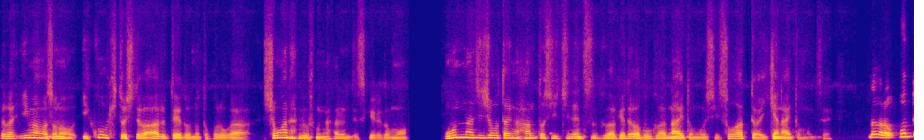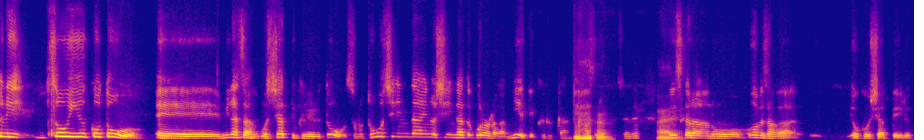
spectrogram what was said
だから今はその移行期としてはある程度のところがしょうがない部分があるんですけれども、同じ状態が半年、1年続くわけでは僕はないと思うし、そうあってはいけないと思うんですね。だから本当にそういうことを、えー、皆さんおっしゃってくれると、その等身大の新型コロナが見えてくる感じがするんですよね。はい、ですから、あの岡部さんがよくおっしゃっている、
